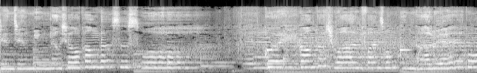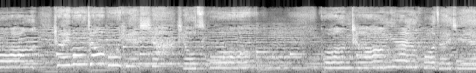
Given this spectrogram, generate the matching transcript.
渐渐明亮，小康的思索，归港的船帆从灯塔掠过，追梦脚步月下交错，广场烟火在渐。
